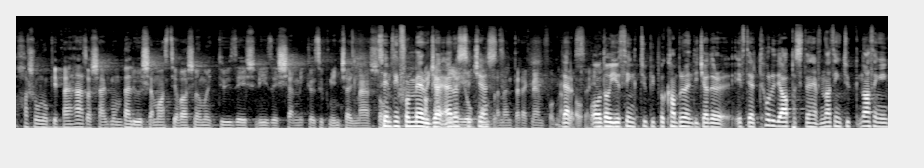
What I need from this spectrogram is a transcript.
Hasonlóképpen házasságban belül sem azt javaslom, hogy tűz és víz és semmi közük nincs egymáshoz. Same thing for marriage. I, I don't suggest nem fognak that although you think two people complement each other, if they're totally opposite and have nothing to nothing in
